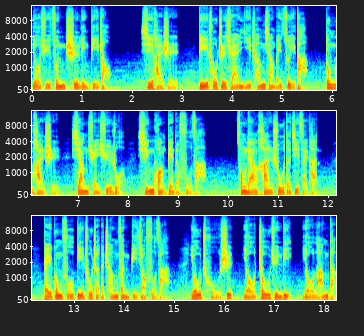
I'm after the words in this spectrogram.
又需遵敕令必诏。西汉时，辟除之权以丞相为最大；东汉时，相权削弱，情况变得复杂。从梁《汉书》的记载看，被公府辟除者的成分比较复杂。有楚士，有州郡吏，有郎等。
